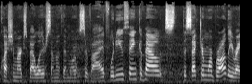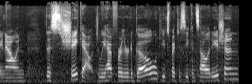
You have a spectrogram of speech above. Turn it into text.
question marks about whether some of them will survive. What do you think about the sector more broadly right now and this shakeout? Do we have further to go? Do you expect to see consolidation?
